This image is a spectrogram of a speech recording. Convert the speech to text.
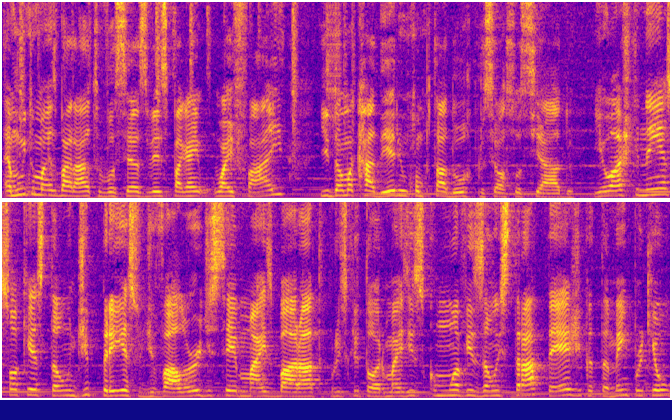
É muito mais barato você às vezes pagar Wi-Fi e dar uma cadeira e um computador para o seu associado. E eu acho que nem é só questão de preço, de valor de ser mais barato para o escritório, mas isso como uma visão estratégica também, porque o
